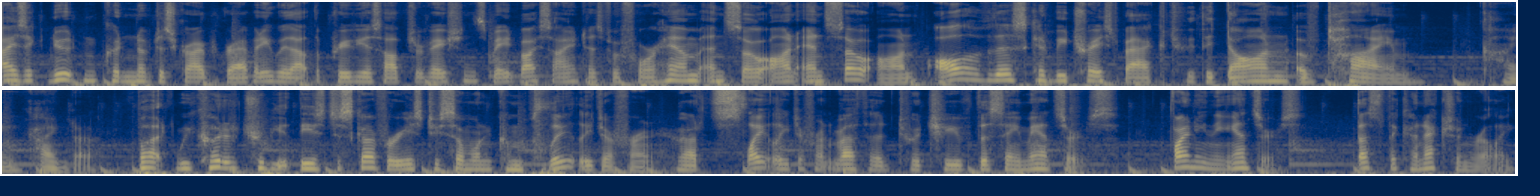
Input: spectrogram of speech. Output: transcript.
Isaac Newton couldn't have described gravity without the previous observations made by scientists before him, and so on and so on. All of this can be traced back to the dawn of time. Kind, kinda. But we could attribute these discoveries to someone completely different who had a slightly different method to achieve the same answers. Finding the answers. That's the connection, really.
